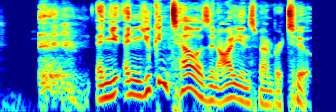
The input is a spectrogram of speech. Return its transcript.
and you and you can tell as an audience member too.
